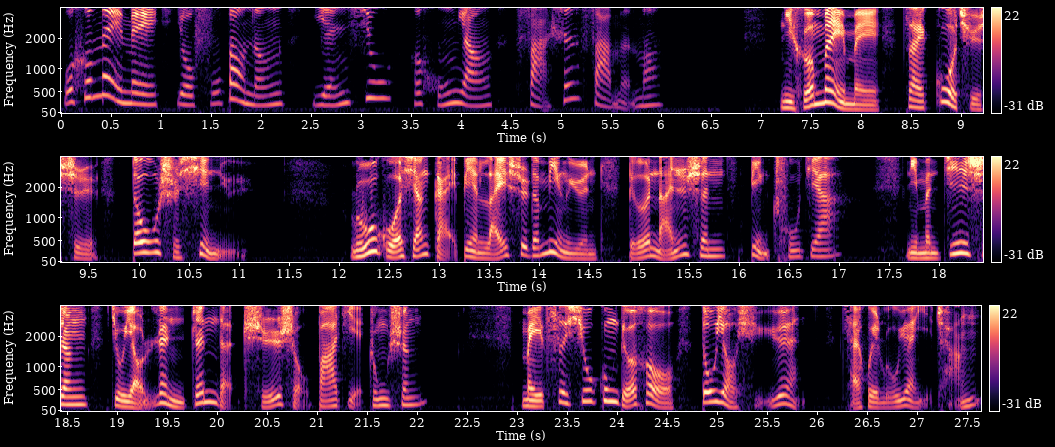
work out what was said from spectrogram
我和妹妹有福报能研修和弘扬法身法门吗？你和妹妹在过去世都是信女，如果想改变来世的命运，得男身并出家，你们今生就要认真的持守八戒终生。每次修功德后都要许愿，才会如愿以偿。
